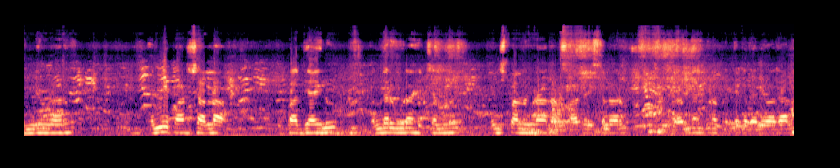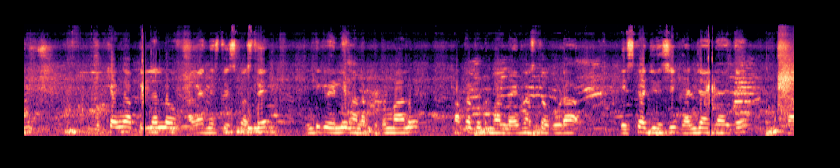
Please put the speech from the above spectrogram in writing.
ఎండిఓ గారు అన్ని పాఠశాలల ఉపాధ్యాయులు అందరూ కూడా హెచ్ఎంలు ప్రిన్సిపాల్ కూడా నాకు సహకరిస్తున్నారు. అందరికీ కూడా ప్రత్యేక ధన్యవాదాలు. ముఖ్యంగా పిల్లల్లో అవేర్నెస్ తీసుకొస్తే ఇంటికి వెళ్ళి వాళ్ళ కుటుంబాలు పక్క కుటుంబాల నైబర్స్తో కూడా డిస్కస్ చేసి గంజాయి తాగితే ఆ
